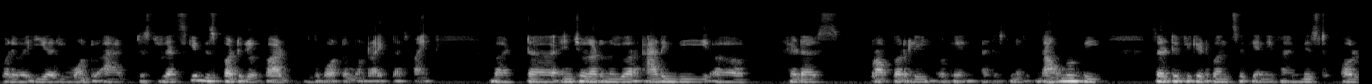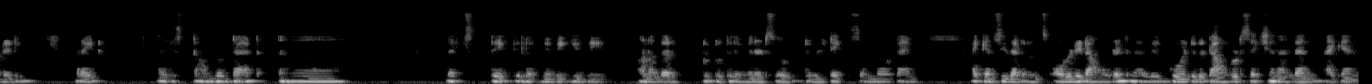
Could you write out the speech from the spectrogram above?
whatever year you want to add just you can skip this particular part the bottom one right? That's fine. But uh, ensure that you know you are adding the uh, headers properly okay? I just download the certificate once again if i missed already right? I just download that. Uh, let's take a look. Maybe give me another two to three minutes so it will take some more time. I can see that it's already downloaded. I'll go into the download section and then i can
